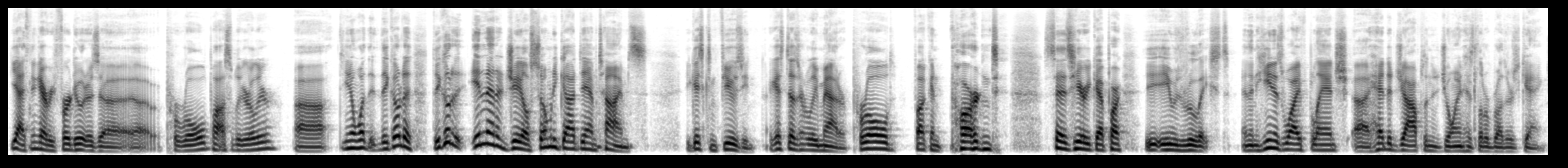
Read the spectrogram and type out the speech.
yeah, I think I referred to it as a, a parole possibly earlier. Uh, you know what? They go to they go to in and out of jail so many goddamn times. It gets confusing. I guess it doesn't really matter. Paroled, fucking pardoned. Says here he got pardoned. He, he was released, and then he and his wife Blanche uh, head to Joplin to join his little brother's gang.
